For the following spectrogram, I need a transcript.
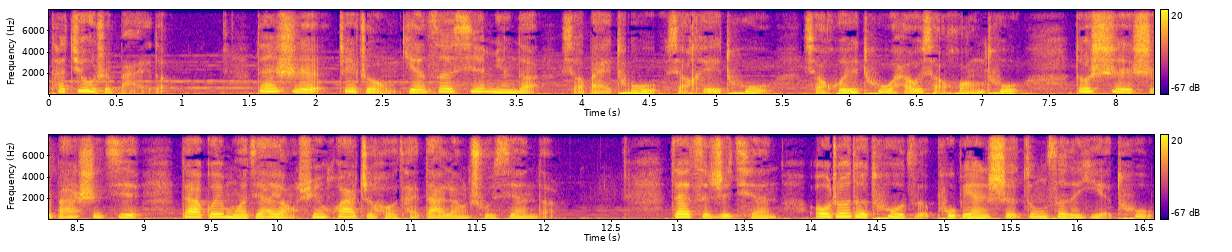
它就是白的。但是这种颜色鲜明的小白兔、小黑兔、小灰兔，还有小黄兔，都是18世纪大规模家养驯化之后才大量出现的。在此之前，欧洲的兔子普遍是棕色的野兔。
